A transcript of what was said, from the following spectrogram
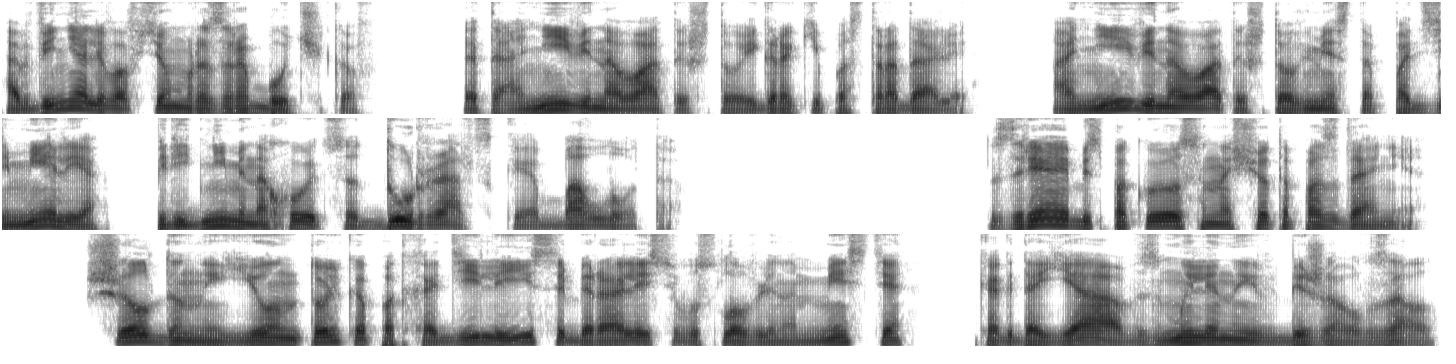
обвиняли во всем разработчиков. Это они виноваты, что игроки пострадали. Они виноваты, что вместо подземелья перед ними находится дурацкое болото. Зря я беспокоился насчет опоздания. Шелдон и Йон только подходили и собирались в условленном месте, когда я, взмыленный, вбежал в зал.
